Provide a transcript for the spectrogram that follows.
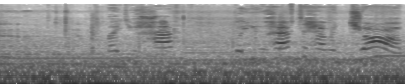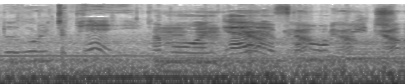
Yeah. But you have, but you have to have a job in order to pay. Come on, yes. Yeah, Come on, yeah, yeah.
